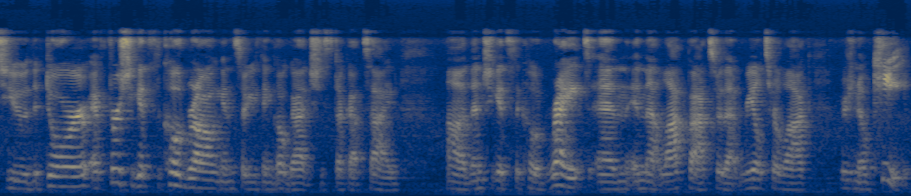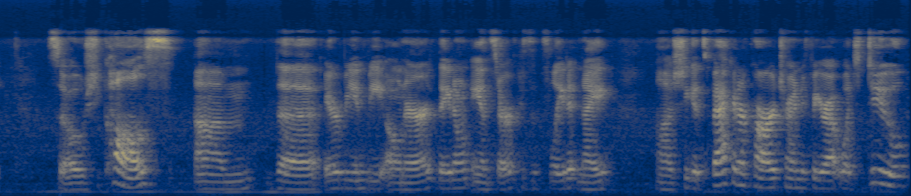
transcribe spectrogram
to the door. At first, she gets the code wrong, and so you think, oh God, she's stuck outside. Uh, then she gets the code right, and in that lockbox or that realtor lock, there's no key. So she calls um, the Airbnb owner. They don't answer because it's late at night. Uh, she gets back in her car trying to figure out what to do,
